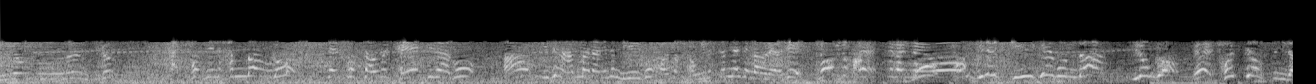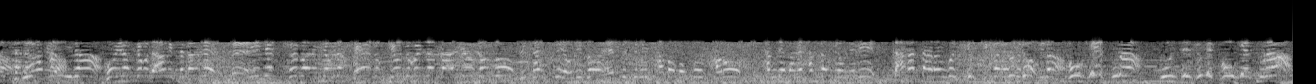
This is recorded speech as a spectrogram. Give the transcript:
진영수는 지금 갖춰진 한 방으로 센터 싸움을 대신하고 아 이젠 앞마당에는 밀고 거기서 경기를 끝낼 생각을 해야지 여기도 박스가 있네요. 뭐 경기를 길게 본다 이런 거 예, 절대 없습니다 자, 나갑니다. 못합니다 고위력적으로 나가기 시작하는데 네. 이제 출발의 경기가 계속 기어주고 있는 마지훈 선수. 뮤탈스 여기서 S3를 잡아먹고 바로 상대방의 한방 병력이 나갔다는 걸 지금 직관해서 그렇죠 겁니다. 수비 포기했구나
